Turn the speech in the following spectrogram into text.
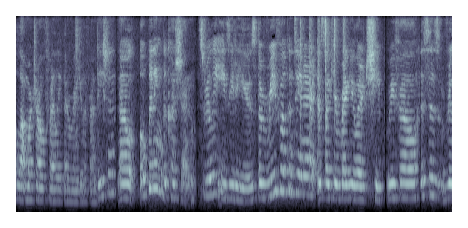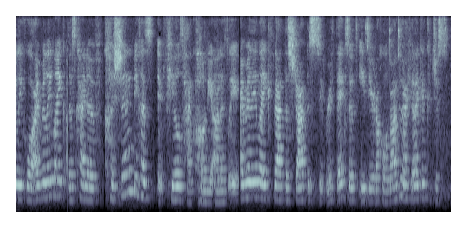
a lot more travel friendly than a regular foundation. Now, opening the cushion, it's really easy to use. The refill container is like your regular cheap refill. This is really cool. I really like this kind of cushion because it feels high quality, honestly. I really like that the strap is super thick, so it's easier to hold on to. I feel like I could just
